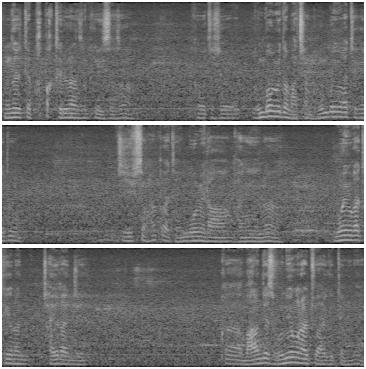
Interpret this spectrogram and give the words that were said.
공들 때 팍팍 들어가는 성격이 있어서 그것도 저 은범이도 마찬가지. 은범이 같은 경우도 이제 20승 할 것 같아요. 은범이랑 광희는 은범이 같은 경우는 자기가 이제 그 마운드에서 운영을 할 줄 알기 때문에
